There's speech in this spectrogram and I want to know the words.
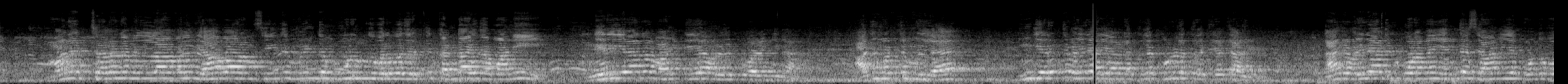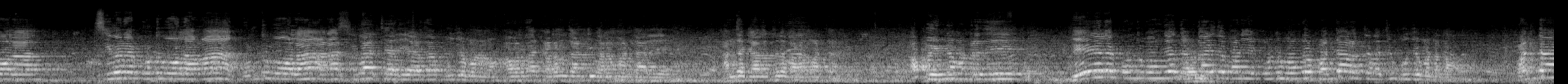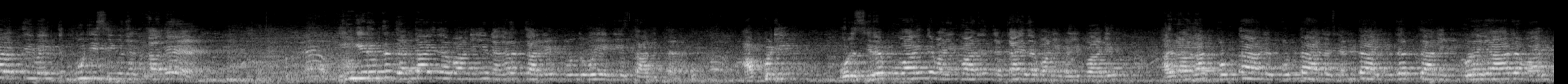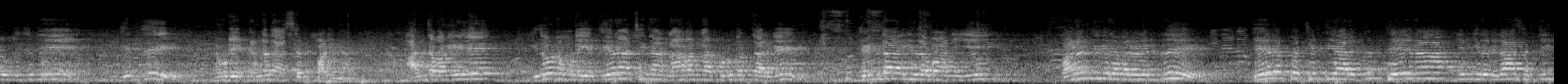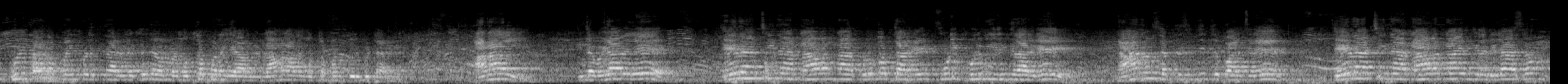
மனச்சலனம் இல்லாமல் வியாபாரம் செய்து மீண்டும் ஊருக்கு வருவதற்கு தண்டாயுதபாணி நெறியான வாழ்க்கையை அவர்களுக்கு வழங்கினார். அது மட்டும் இல்ல இங்க இருந்து வெளிநாடு குருடத்துல கேட்டார்கள் நாங்க வெளிநாட்டுக்கு போனோமே எந்த சாமியை கொண்டு போகலாம்? சிவனை கொண்டு போகலாமா? கொண்டு போகலாம். ஆனா சிவாச்சாரியார் தான் பூஜை பண்ணணும். அவர் தான் கடல் தாண்டி வரமாட்டாரு. அந்த காலத்துல வரமாட்டாரு. அப்ப என்ன பண்றது? வேலை கொண்டு போங்க தண்டாயுத பாணியை கொண்டு போங்க பண்டாரத்தை வச்சு பூஜை பண்ணலாம். பண்டாரத்தை வைத்து பூஜை செய்வதற்காக இங்கிருந்து தண்டாயுதபாணியை நகரத்தார்கள் கொண்டு போய் எங்கே ஸ்தாபித்தனர்? அப்படி ஒரு சிறப்பு வாய்ந்த வழிபாடு தண்டாயுதபாணி வழிபாடு. அதனால்தான் கொண்டாடு கொண்டாடு கண்டா இதத்தானை குறையாத வாய்ப்பு மிகுமே என்று நம்முடைய கண்ணதாசன் பாடினார். அந்த வகையிலே இதோ நம்முடைய தேனாச்சினா நாகண்ணா குடும்பத்தார்கள் தெண்டாயுதபாணியை வணங்குகிறவர்கள் என்று ஏனப்ப செட்டியாருக்கு தேனா என்கிற விலாசத்தை குறிப்பாக பயன்படுத்தினார்கள் என்று நம்முடைய முத்தப்பன் அவர்கள் ராமநாத முத்தப்பன் குறிப்பிட்டார்கள். ஆனால் இந்த விழாவிலே தேனாச்சினா நாவண்ணா குடும்பத்தார்கள் கூடி குழுமி இருக்கிறார்கள். நானும் சற்று சிந்தித்து பார்க்கிறேன். தேனாச்சினா நாவண்ணா என்கிற விலாசம்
